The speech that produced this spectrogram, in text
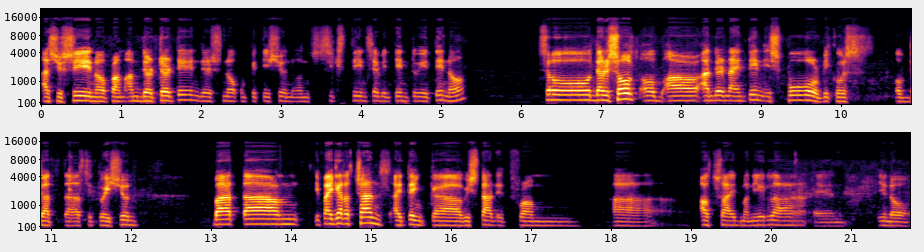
As you see, you know, from under 13, there's no competition on 16, 17 to 18, no? So the result of our under 19 is poor because of that uh, situation. But um, if I get a chance, I think uh, we started from uh, outside Manila and, you know,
